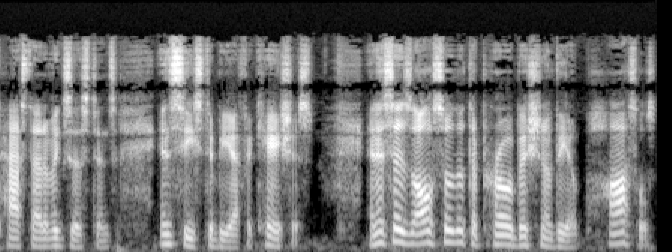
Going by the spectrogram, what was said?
passed out of existence and ceased to be efficacious. And it says also that the prohibition of the apostles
